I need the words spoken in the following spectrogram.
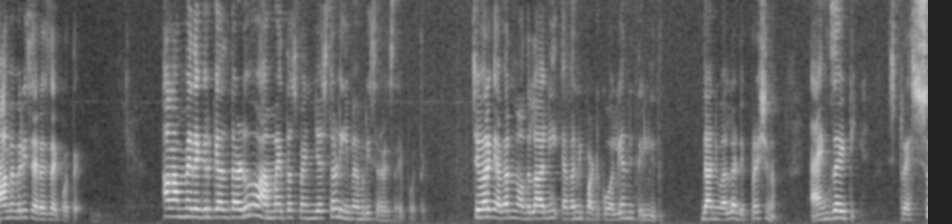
ఆ మెమరీస్ ఎరేజ్ అయిపోతాయి. ఆ అమ్మాయి దగ్గరికి వెళ్తాడు ఆ అమ్మాయితో స్పెండ్ చేస్తాడు ఈ మెమరీస్ ఎరేజ్ అయిపోతాయి. చివరికి ఎవరిని వదలాలి ఎవరిని పట్టుకోవాలి అని తెలియదు దానివల్ల డిప్రెషన్ యాంగ్జైటీ స్ట్రెస్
